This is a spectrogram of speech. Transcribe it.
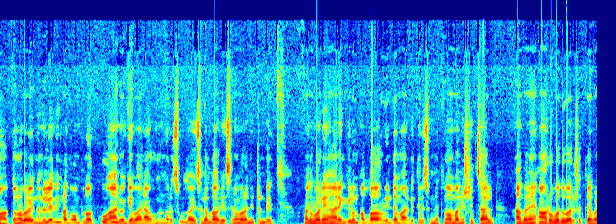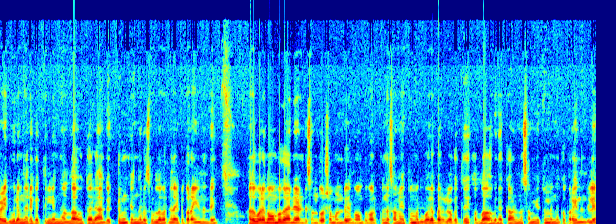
മഹത്വങ്ങൾ പറയുന്നുണ്ടല്ലേ? നിങ്ങൾ നോമ്പ് നോക്കൂ ആരോഗ്യവാനാകുമെന്ന് റസൂല്ലാഹി സ്വല്ലല്ലാഹു അലൈഹി വസല്ലം പറഞ്ഞിട്ടുണ്ട്. അതുപോലെ ആരെങ്കിലും അള്ളാഹുവിന്റെ മാർഗത്തിൽ സുന്നത്ത് നോമ്പ് അനുഷ്ഠിച്ചാൽ അവനെ അറുപത് വർഷത്തെ വഴിദൂരം നരകത്തിൽ നിന്ന് അള്ളാഹു താല അകറ്റും എന്ന് റസൂള്ള പറഞ്ഞതായിട്ട് പറയുന്നുണ്ട്. അതുപോലെ നോമ്പുകാരന് രണ്ട് സന്തോഷമുണ്ട്. നോമ്പ് നോക്കുന്ന സമയത്തും അതുപോലെ പരലോകത്ത് അള്ളാഹുവിനെ കാണുന്ന സമയത്തും എന്നൊക്കെ പറയുന്നുണ്ട് അല്ലേ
